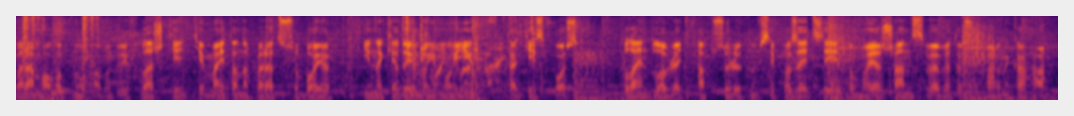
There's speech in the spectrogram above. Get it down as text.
Беремо одну або дві флешки, тіммейта наперед з собою і накидаємо йому їх в такий спосіб. Блайнд ловлять абсолютно всі позиції, тому є шанс вибити суперника ган.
